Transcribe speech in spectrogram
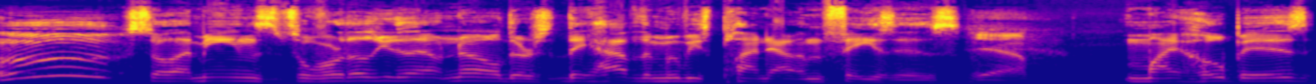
so that means so for those of you that don't know, there's they have the movies planned out in phases Yeah. my hope is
